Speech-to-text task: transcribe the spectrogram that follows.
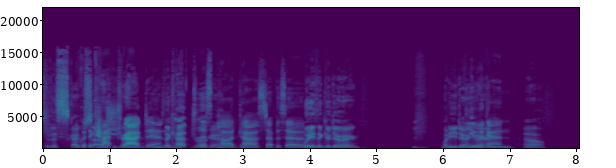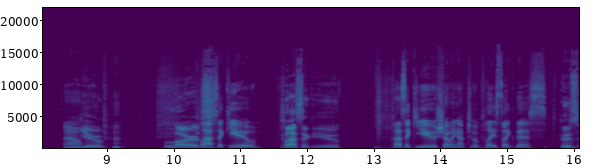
to this Skype Look what the cat dragged in. The cat to this in. podcast episode. What do you think you're doing? What are you doing You here? again. Oh, Oh. you, Lars. Classic you. Classic you. Classic you showing up to a place like this. Who's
